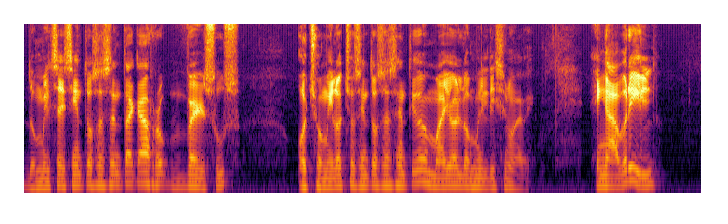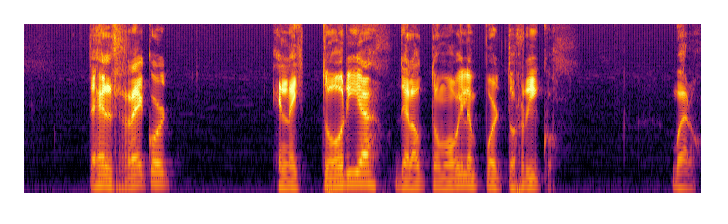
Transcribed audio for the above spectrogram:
2.660 carros versus 8.862 en mayo del 2019. En abril, este es el récord en la historia del automóvil en Puerto Rico. Bueno,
